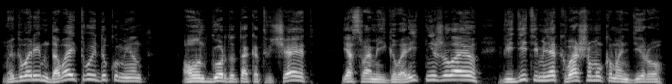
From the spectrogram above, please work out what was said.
Мы говорим, давай твой документ. А он гордо так отвечает, я с вами и говорить не желаю, ведите меня к вашему командиру.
